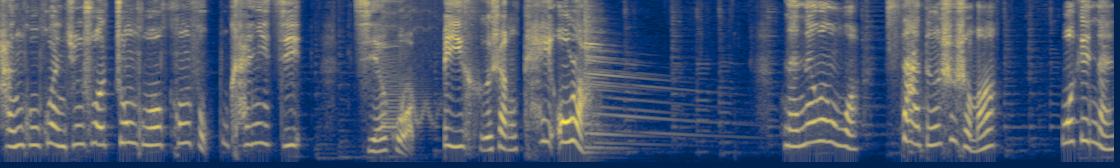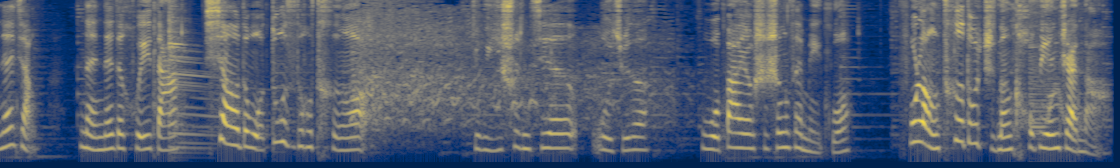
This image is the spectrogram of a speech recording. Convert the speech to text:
韩国冠军说中国功夫不堪一击，结果被和尚 KO 了。奶奶问我萨德是什么，我给奶奶讲，奶奶的回答笑得我肚子都疼了。有一瞬间，我觉得我爸要是生在美国，普朗特都只能靠边站呐。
